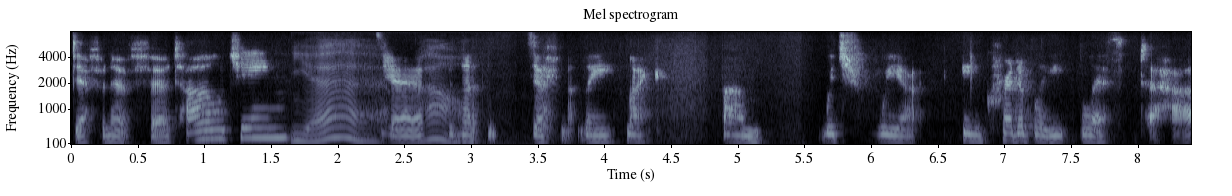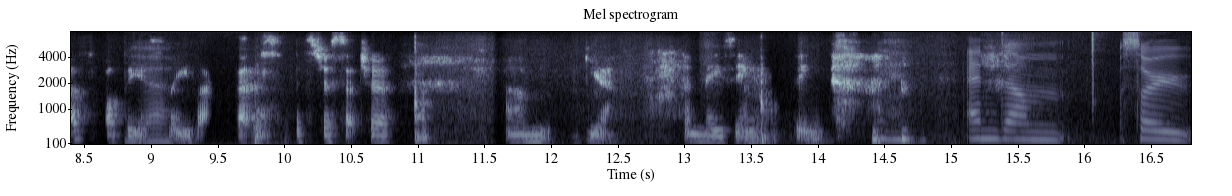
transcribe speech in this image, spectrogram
definite fertile gene. Yeah. Yeah, Wow. definitely. Like, um, which we are incredibly blessed to have. Obviously, like that's it's just such a, um, yeah, amazing thing. And um, so,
